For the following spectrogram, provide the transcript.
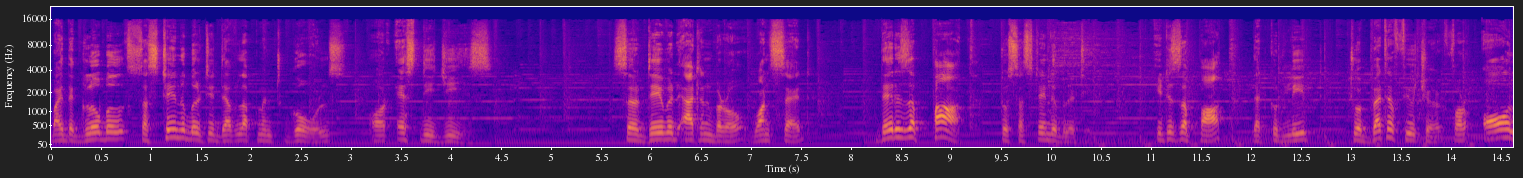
by the Global Sustainability Development Goals or SDGs. Sir David Attenborough once said, There is a path to sustainability. It is a path that could lead to a better future for all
